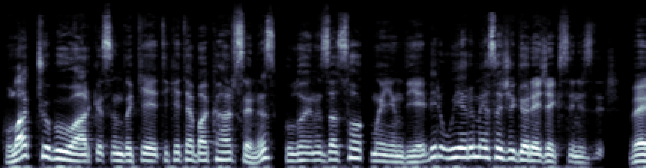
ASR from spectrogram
Kulak çubuğu arkasındaki etikete bakarsanız kulağınıza sokmayın diye bir uyarı mesajı göreceksinizdir. Ve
